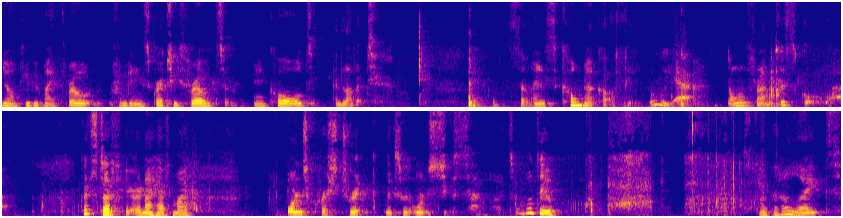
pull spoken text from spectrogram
know, keeping my throat from getting scratchy throats and colds. I love it. So, and it's Kona coffee. Oh, yeah. Don Francisco. Good stuff here. And I have my orange crush drink mixed with orange juice. That's what we'll do little light.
